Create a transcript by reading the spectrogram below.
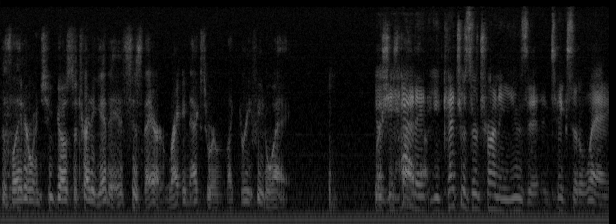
Because later, when she goes to try to get it, it's just there, right next to her, like three feet away. Yeah, she had got it. He catches her trying to use it and takes it away,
